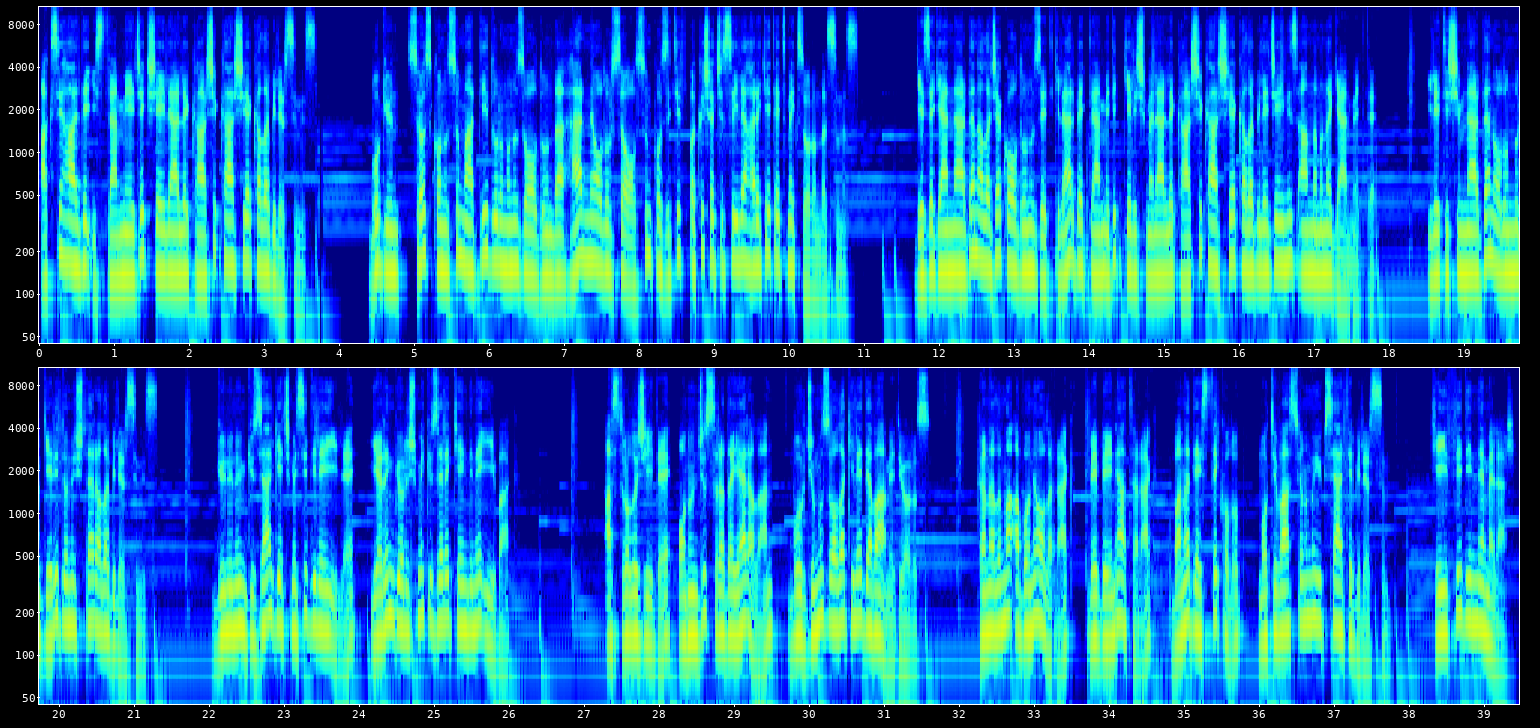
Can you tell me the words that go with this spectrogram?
Aksi halde istenmeyecek şeylerle karşı karşıya kalabilirsiniz. Bugün, söz konusu maddi durumunuz olduğunda her ne olursa olsun pozitif bakış açısıyla hareket etmek zorundasınız gezegenlerden alacak olduğunuz etkiler beklenmedik gelişmelerle karşı karşıya kalabileceğiniz anlamına gelmekte. İletişimlerden olumlu geri dönüşler alabilirsiniz. Gününün güzel geçmesi dileğiyle, yarın görüşmek üzere kendine iyi bak. Astrolojide 10. sırada yer alan burcumuz Oğlak ile devam ediyoruz. Kanalıma abone olarak ve beğeni atarak bana destek olup motivasyonumu yükseltebilirsin. Keyifli dinlemeler.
